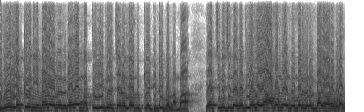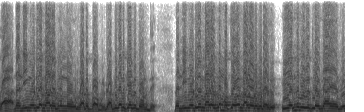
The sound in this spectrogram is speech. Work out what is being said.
ஏதோ ஒரு லக்கில் நீங்க மேல வந்ததுக்காக மற்ற இருக்கிற சேனல்ல வந்து கே- கிண்டல் பண்ணலாமா? ஏன் சின்ன சின்ன கட்சிகள்லாம் ஏன் அவங்க உங்க மாதிரி ஒரு நாள் மேல வரக்கூடாதா? நான் நீங்க ஒண்டி தான் மேல இருக்கணும்னு உங்களுக்கு அதப்பா உங்களுக்கு? அப்படிதானே கேட்க தோணுது. நான் நீங்க ஒண்டி தான் மேல இருக்கணும் மத்தவங்க மேல வரக்கூடாது. இது எந்த விதத்துல நியாயம் இது?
